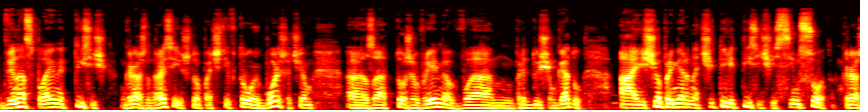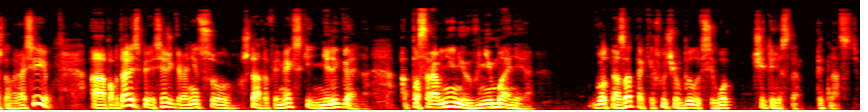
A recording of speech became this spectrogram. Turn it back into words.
12,5 тысяч граждан России, что почти втрое больше, чем а, за то же время в предыдущем году. А еще примерно 4700 граждан России попытались пересечь границу Штатов и Мексики нелегально. А по сравнению, внимание, год назад таких случаев было всего 415.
